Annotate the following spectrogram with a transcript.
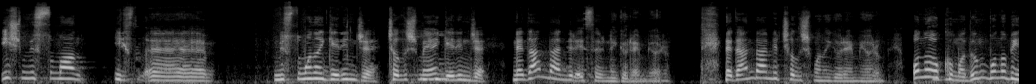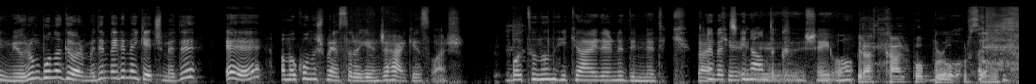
iş Müslüman eee, Müslümana gelince, çalışmaya gelince neden ben bir eserini göremiyorum? Neden ben bir çalışmanı göremiyorum? Onu okumadım, bunu bilmiyorum, bunu görmedim, elime geçmedi. E ama konuşmaya sıra gelince herkes var. Batı'nın hikayelerini dinledik. Belki Evet, inandık. e, şey o. Biraz Karl Popper Bu- okursanız.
